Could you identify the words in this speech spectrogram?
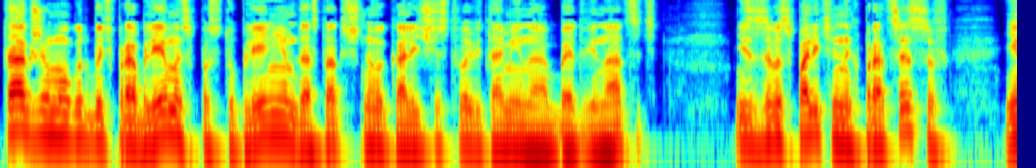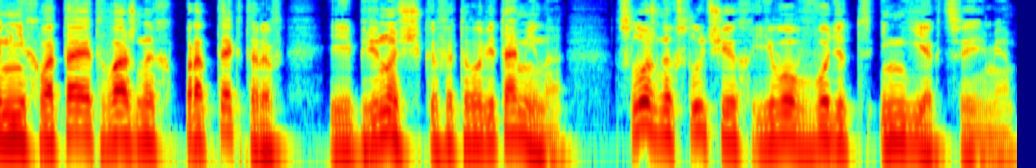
также могут быть проблемы с поступлением достаточного количества витамина В12. Из-за воспалительных процессов им не хватает важных протекторов и переносчиков этого витамина. В сложных случаях его вводят инъекциями.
